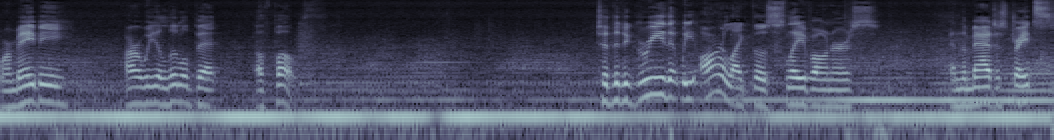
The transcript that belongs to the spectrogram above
Or maybe are we a little bit of both? To the degree that we are like those slave owners and the magistrates,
